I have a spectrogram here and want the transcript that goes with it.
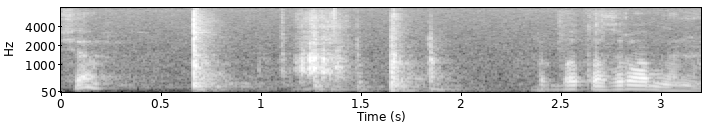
Все. Робота зроблена.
